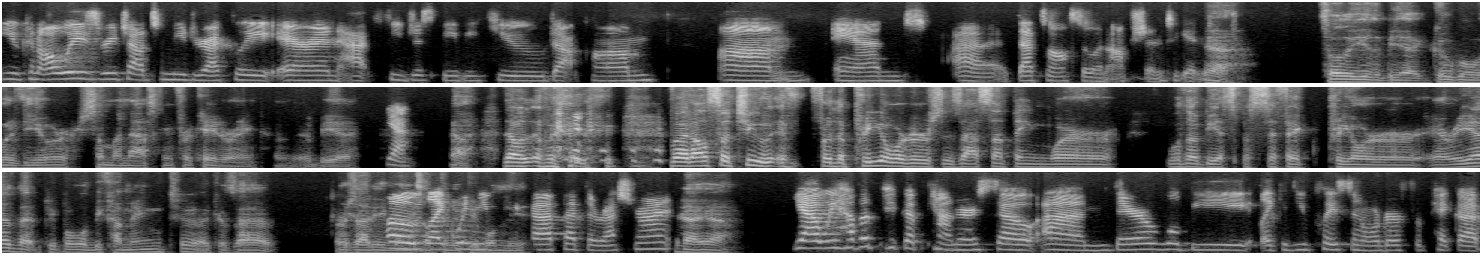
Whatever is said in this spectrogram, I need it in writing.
you can always reach out to me directly, Erin at fegesbbq.com. Um, and uh, that's also an option to get Yeah. So it'll either be a Google review or someone asking for catering. It'd be a Yeah. Yeah. No, but also too, if for the pre-orders, is that something where will there be a specific pre-order area that people will be coming to? Like, is that or is that even Oh, like when you need? pick up at the restaurant? Yeah, yeah. Yeah, we have a pickup counter. So um, there will be like if you place an order for pickup,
